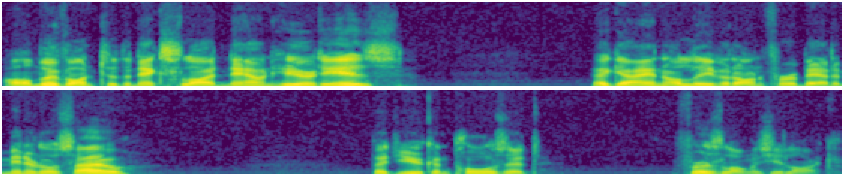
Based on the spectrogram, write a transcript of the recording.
I'll move on to the next slide now, and here it is. Again, I'll leave it on for about a minute or so, but you can pause it for as long as you like.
